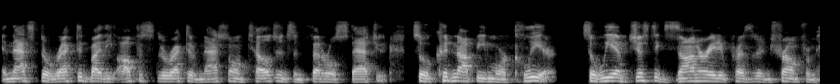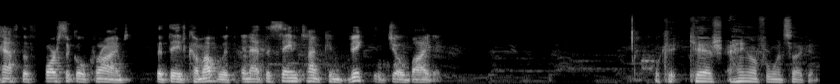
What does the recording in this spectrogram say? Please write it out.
And that's directed by the Office of Director of National Intelligence and federal statute. So it could not be more clear. So we have just exonerated President Trump from half the farcical crimes that they've come up with, and at the same time convicted Joe Biden. Okay, Kash, hang on for one second.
